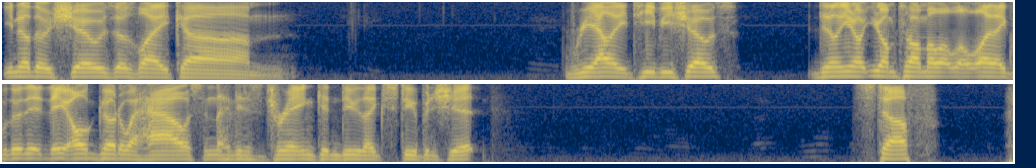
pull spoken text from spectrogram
You know those shows, those like um, reality TV shows. Dylan, you know, you know I'm talking about? Like they, they all go to a house and they just drink and do like stupid shit stuff.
